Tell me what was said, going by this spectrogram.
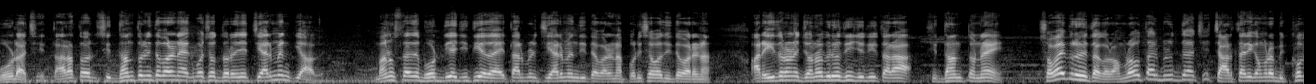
বোর্ড আছে, তারা তো সিদ্ধান্ত নিতে পারে না এক বছর ধরে যে চেয়ারম্যান কী হবে। মানুষ তাদের ভোট দিয়ে জিতিয়ে দেয়, তারপরে চেয়ারম্যান দিতে পারে না, পরিষেবা দিতে পারে না। আর এই ধরনের জনবিরোধী যদি তারা সিদ্ধান্ত নেয়, সবাই বিরোধিতা করো, আমরাও তার বিরুদ্ধে আছি, চার তারিখ আমরা বিক্ষোভ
